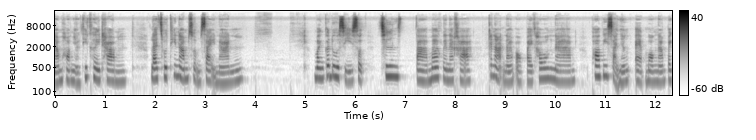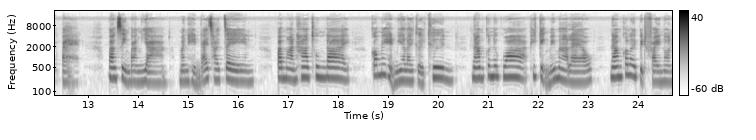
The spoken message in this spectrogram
น้ำหอมอย่างที่เคยทำและชุดที่น้ำสวมใส่นั้น มันก็ดูสีสด ชื่นตามากเลยนะคะ ขนาดน้ำออกไปเข้าห้องน้ำพ่อพี่สันยังแอบมองน้ำแปลกๆ บางสิ่งบางอย่างมันเห็นได้ชัดเจน ประมาณห้าทุ่มได้ ก็ไม่เห็นมีอะไรเกิดขึ้น น้ำก็นึกว่าพี่เก่งไม่มาแล้ว น้ำก็เลยปิดไฟนอน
